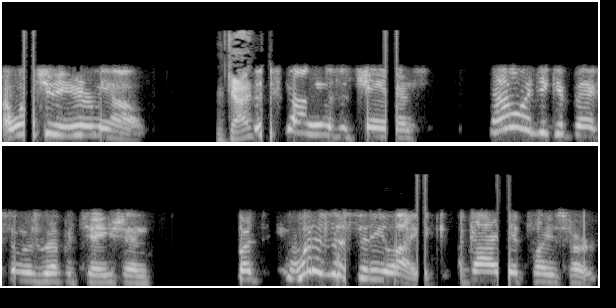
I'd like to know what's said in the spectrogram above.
I want you to hear me out. Okay. This guy has a chance not only to get back some of his reputation, but what is the city like? A guy that plays hurt.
